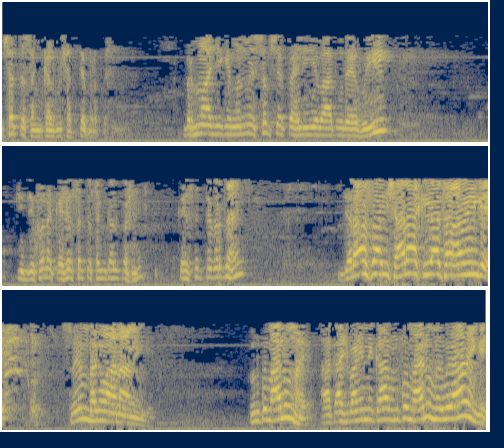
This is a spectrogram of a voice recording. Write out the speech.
सत्य संकल्प, सत्य व्रत है। ब्रह्मा जी के मन में सबसे पहली ये बात उदय हुई कि देखो ना, कैसे सत्य संकल्प है, कैसे सत्य व्रत है। जरा सा इशारा किया था, आवेंगे। स्वयं भगवान आवेंगे। उनको मालूम है, आकाशवाणी ने कहा, उनको मालूम है, वे आवेंगे।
